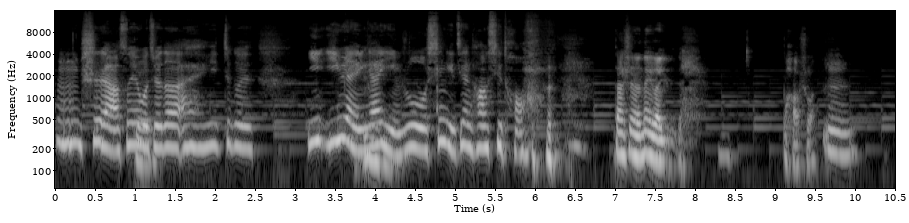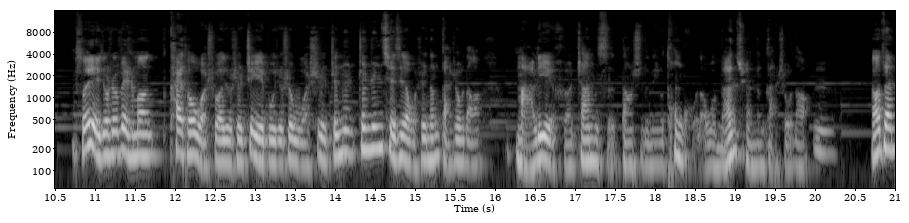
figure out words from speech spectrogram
嗯，是啊，所以我觉得，哎，这个医医院应该嗯引入心理健康系统。但是那个不好说，嗯所以就是为什么开头我说就是这一步，就是我是真真真真切切，我是能感受到玛丽和詹姆斯当时的那个痛苦的，我完全能感受到。嗯然后在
